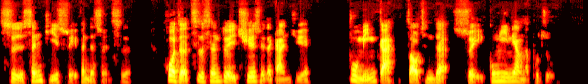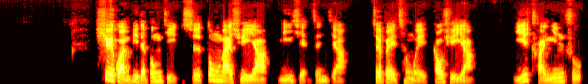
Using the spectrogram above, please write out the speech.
是身体水分的损失，或者自身对缺水的感觉不敏感造成的水供应量的不足。血管壁的绷紧使动脉血压明显增加，这被称为高血压。遗传因素、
